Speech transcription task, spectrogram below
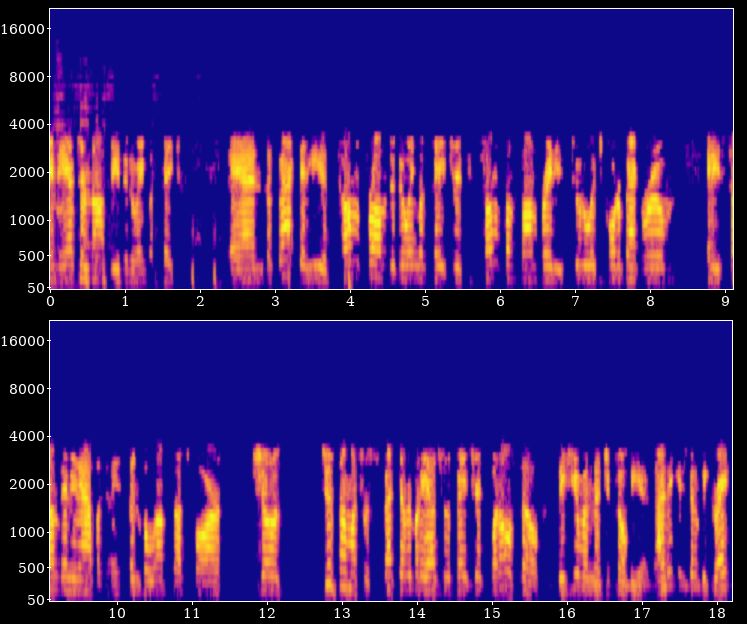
And the answer not be the New England Patriots. And the fact that he has come from the New England Patriots, he's come from Tom Brady's tutelage quarterback room, and he's come to Indianapolis and he's been beloved thus far, shows just how much respect everybody has for the Patriots, but also the human that Jacoby is. I think he's going to be great.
